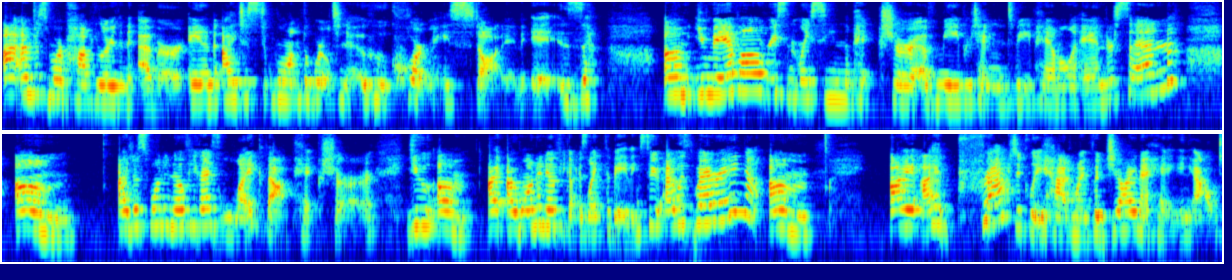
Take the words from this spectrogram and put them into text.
I, am just more popular than ever, and I just want the world to know who Courtney Stodden is. Um, you may have all recently seen the picture of me pretending to be Pamela Anderson. Um, I just want to know if you guys like that picture. You, um, I, I want to know if you guys like the bathing suit. I was wearing, um, I, I practically had my vagina hanging out,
